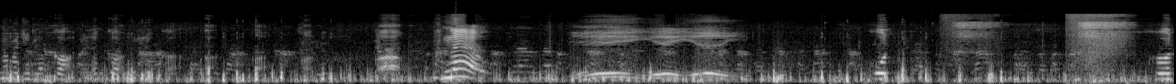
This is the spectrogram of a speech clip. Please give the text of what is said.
นั่งมาทีละเกาะละเกาะละเกาะเกาะเกาะเกาะเกาะถึงแล้วเย้เย้เย้ขุดขุด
